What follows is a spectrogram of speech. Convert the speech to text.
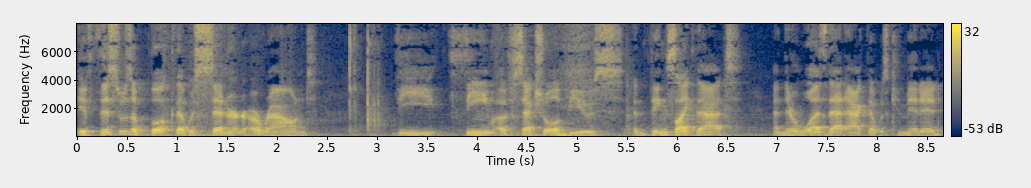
if this was a book that was centered around the theme of sexual abuse and things like that, and there was that act that was committed,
